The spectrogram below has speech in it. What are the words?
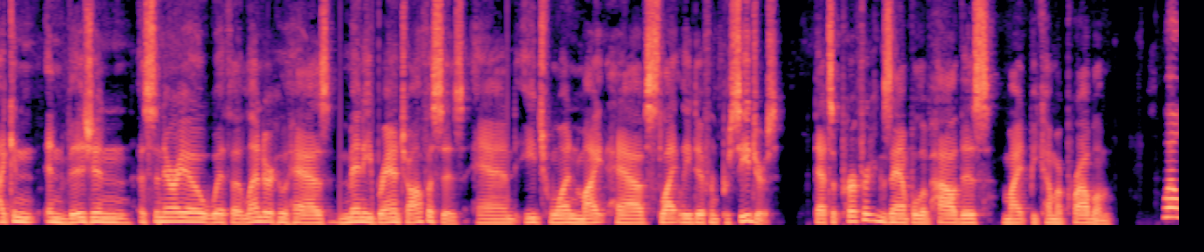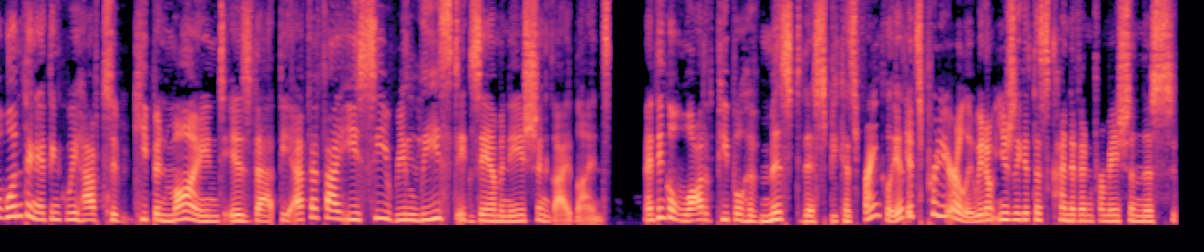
I can envision a scenario with a lender who has many branch offices and each one might have slightly different procedures. That's a perfect example of how this might become a problem. Well, one thing I think we have to keep in mind is that the FFIEC released examination guidelines. I think a lot of people have missed this because frankly, it's pretty early. We don't usually get this kind of information this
